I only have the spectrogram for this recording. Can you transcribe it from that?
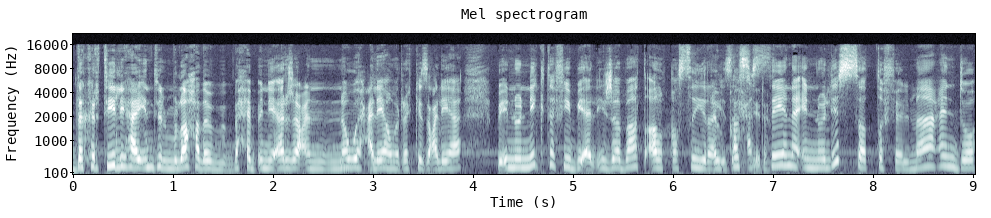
ذكرتي لي هاي أنت الملاحظة بحب إني أرجع ننوه عليها ونركز عليها بإنه نكتفي بالإجابات القصيرة, القصيرة. اذا حسينا إنه لسه الطفل ما عنده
